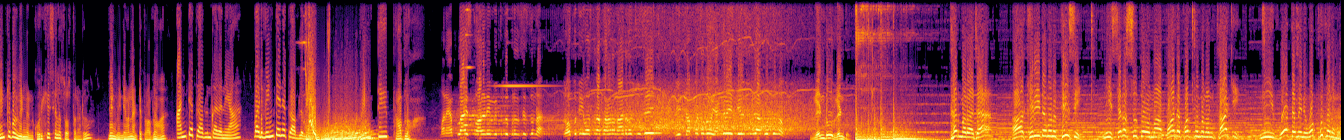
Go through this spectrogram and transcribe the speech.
ఏంటమ్మా వీడు నన్ను కొరికేసేలా చూస్తున్నాడు? నేను విండేమన్నా అంటే ప్రాబ్లమా? అంటే ప్రాబ్లం కాదన్నయ్య. వాడు వింటేనే ప్రాబ్లం వింటే ప్రాబ్లమా మన ఎంప్లాయీస్ కాలనీ మిత్రులు ప్రదర్శిస్తున్న ద్రౌపది వస్త్రాపహరణ నాటకం చూసి మీ చెప్పసలో ఎంకరేజ్ చేస్తుందిగా కోరుతున్నాం. రెండు రెండు. ధర్మరాజా ఆ కిరీటమును తీసి నీ శిరస్సుతో మా పాద పద్మములను తాకి నీ ఓటమిని ఒప్పుకొనము.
